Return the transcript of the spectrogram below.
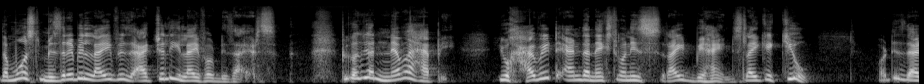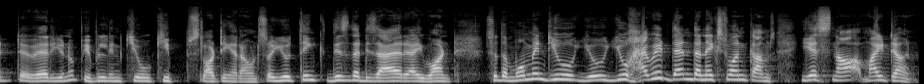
The most miserable life is actually life of desires because you are never happy. You have it and the next one is right behind. It's like a queue what is that uh, where you know people in queue keep slotting around so you think this is the desire i want so the moment you you you have it then the next one comes yes now my turn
